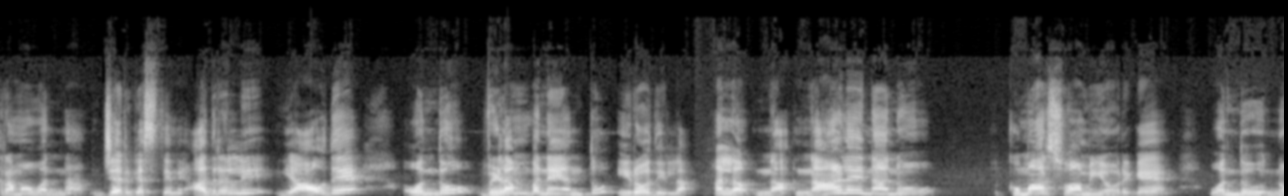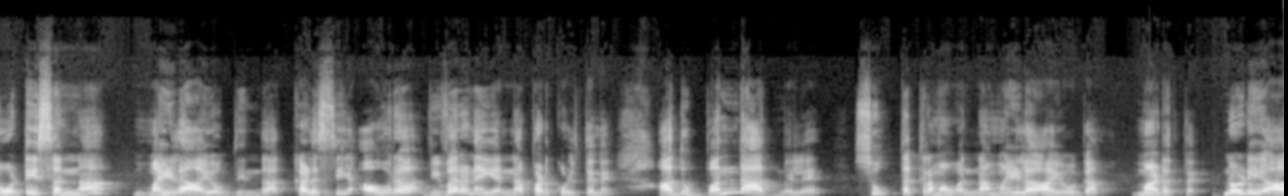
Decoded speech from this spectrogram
ಕ್ರಮವನ್ನು ಜರುಗಿಸ್ತೀನಿ. ಅದರಲ್ಲಿ ಯಾವುದೇ ಒಂದು ವಿಳಂಬನೆ ಅಂತೂ ಇರೋದಿಲ್ಲ. ಅಲ್ಲ ನಾಳೆ ನಾನು ಕುಮಾರಸ್ವಾಮಿ ಅವರಿಗೆ ಒಂದು ನೋಟಿಸನ್ನು ಮಹಿಳಾ ಆಯೋಗದಿಂದ ಕಳಿಸಿ ಅವರ ವಿವರಣೆಯನ್ನು ಪಡ್ಕೊಳ್ತೇನೆ. ಅದು ಬಂದಾದಮೇಲೆ ಸೂಕ್ತ ಕ್ರಮವನ್ನು ಮಹಿಳಾ ಆಯೋಗ ಮಾಡುತ್ತೆ. ನೋಡಿ, ಆ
